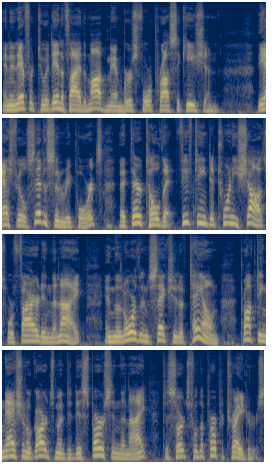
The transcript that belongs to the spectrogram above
in an effort to identify the mob members for prosecution. The Asheville Citizen reports that they're told that 15 to 20 shots were fired in the night in the northern section of town, prompting National Guardsmen to disperse in the night to search for the perpetrators,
